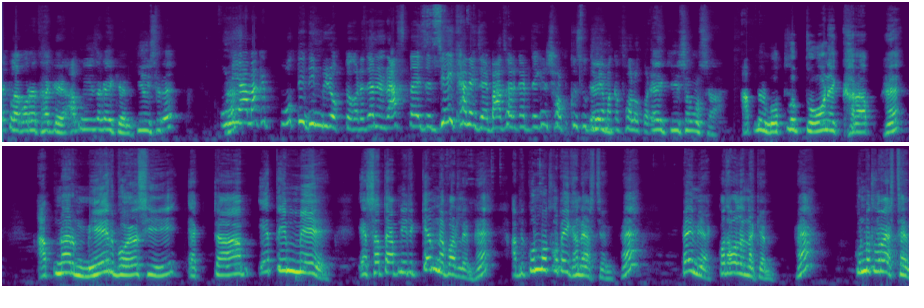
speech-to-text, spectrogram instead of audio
একলা করে থাকে আপনি এই জায়গায় কেন? কি রে? উনি আমাকে প্রতিদিন বিরক্ত করে জানেন? রাস্তায় যে যেখানে যায় বাজার ঘাট যেখানে সবকিছু তিনি আমাকে ফলো করে। এই কি সমস্যা? আপনার মতলব তো অনেক খারাপ হ্যাঁ? আপনার মেয়ের বয়সী একটা এতিম মেয়ে এর সাথে আপনি কেমনে পারলেন হ্যাঁ? আপনি কোন মতলবে এখানে আসছেন হ্যাঁ? এই মেয়ে কথা বলেন না কেন হ্যাঁ? কোন মতলবে আসছেন?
